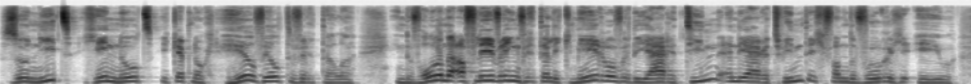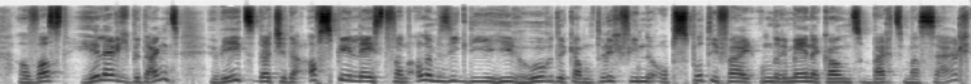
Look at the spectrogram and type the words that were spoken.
Zo niet, geen nood, ik heb nog heel veel te vertellen. In de volgende aflevering vertel ik meer over de jaren 10 en de jaren 20 van de vorige eeuw. Alvast heel erg bedankt. Weet dat je de afspeellijst van alle muziek die je hier hoorde kan terugvinden op Spotify onder mijn account Bart Massaar.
